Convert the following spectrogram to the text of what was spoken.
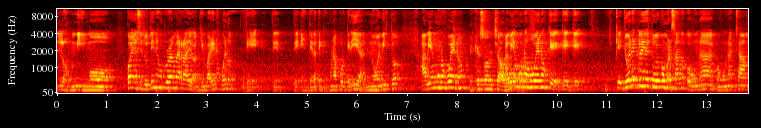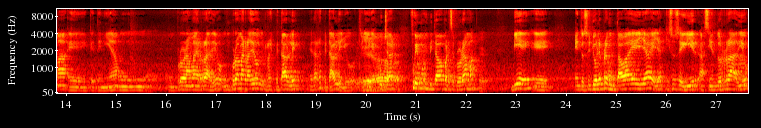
los mismos... Coño, si tú tienes un programa de radio aquí en Barinas, bueno, te, te, te entérate que es una porquería. No he visto... Habían unos buenos, Es que son chavos. habían unos buenos que, que, que, que yo en estos días estuve conversando con una, con una chama eh, que tenía un, un programa de radio, un programa de radio respetable, era respetable, yo lo Sí, llegué a era- escuchar, fuimos bueno. invitados para ese programa, Sí. bien, eh, entonces yo le preguntaba a ella, ella quiso seguir haciendo radio,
